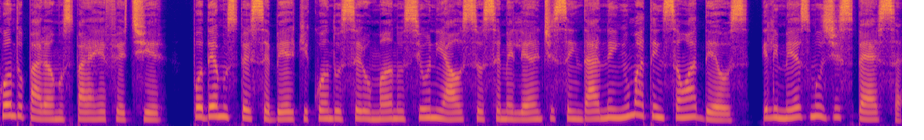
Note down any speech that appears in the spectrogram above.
Quando paramos para refletir, podemos perceber que quando o ser humano se une aos seus semelhantes sem dar nenhuma atenção a Deus, ele mesmo os dispersa.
